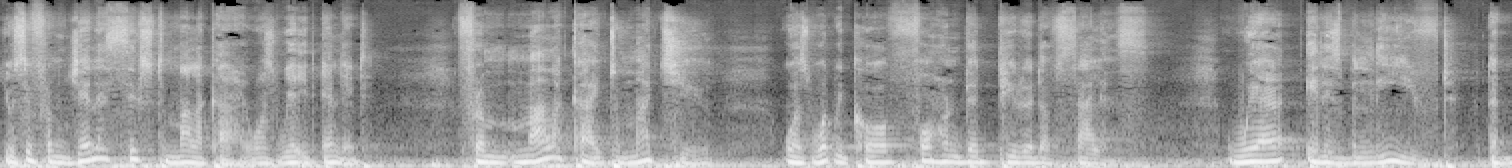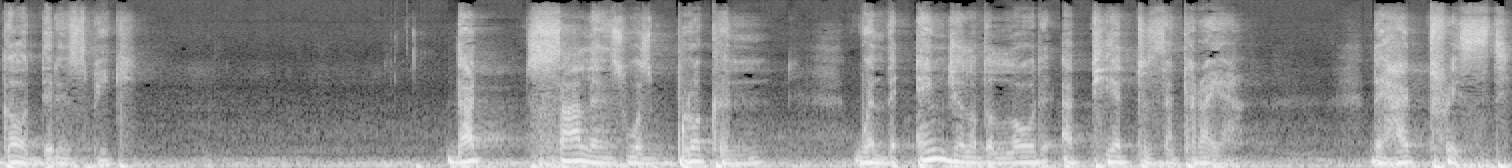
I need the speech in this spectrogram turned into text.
you see from Genesis to Malachi was where it ended. From Malachi to Matthew was what we call 400 period of silence, where it is believed that God didn't speak. That silence was broken when the angel of the Lord appeared to Zechariah, the high priest,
